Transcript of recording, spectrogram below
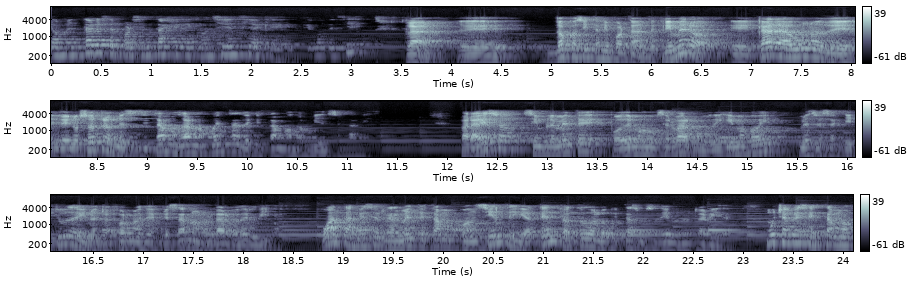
aumentar ese porcentaje de conciencia que, vos decís? Claro. Eh, dos cositas importantes. Primero, eh, cada uno de, de nosotros necesitamos darnos cuenta de que estamos dormidos en la vida. Para eso simplemente podemos observar, como dijimos hoy, nuestras actitudes y nuestras formas de expresarnos a lo largo del día. ¿Cuántas veces realmente estamos conscientes y atentos a todo lo que está sucediendo en nuestra vida? Muchas veces estamos,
